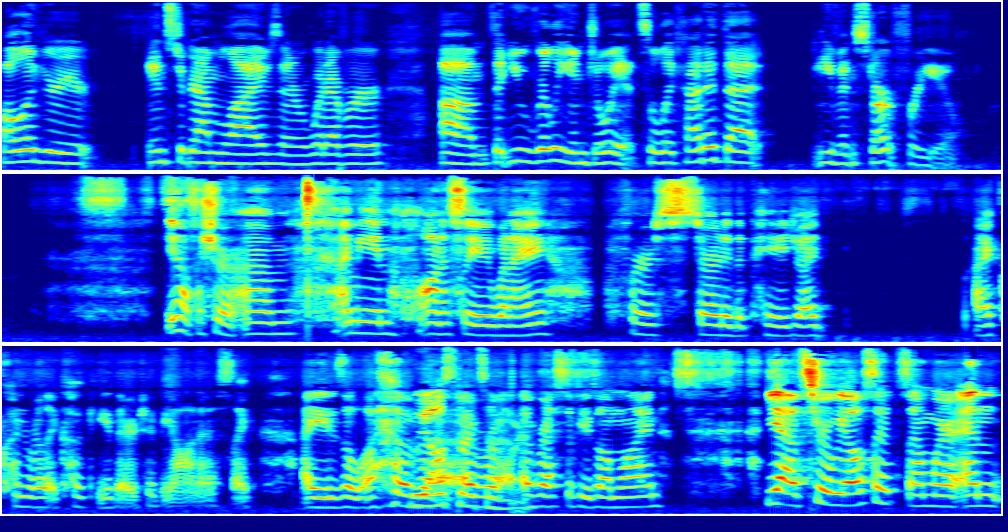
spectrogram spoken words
all of your Instagram lives or whatever um, that you really enjoy it. So like, how did that even start for you? Yeah, for sure. Um, I mean, honestly, when I first started the page, I I couldn't really cook either, to be honest. Like I use a lot of, we all start uh, of recipes online. Yeah, it's true. We all start somewhere, and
